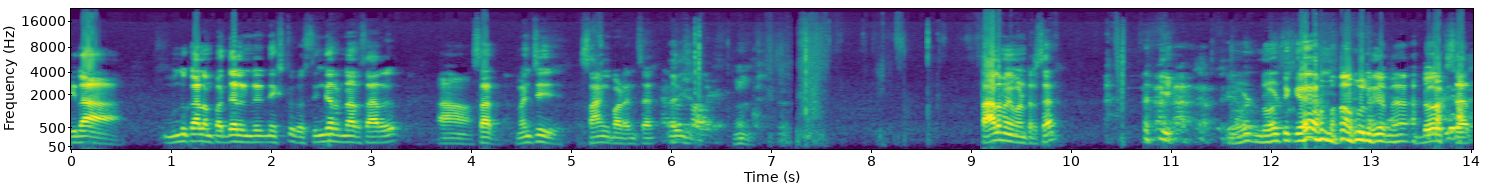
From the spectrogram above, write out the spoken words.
ఇలా ముందు కాలం పద్యాలు నెక్స్ట్ సింగర్ ఉన్నారు సార్. ఆ, సార్ మంచి సాంగ్ పాడండి సార్. తాళం ఏమంటారు సార్? నోటికా మామూలుగా డోర్ సార్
